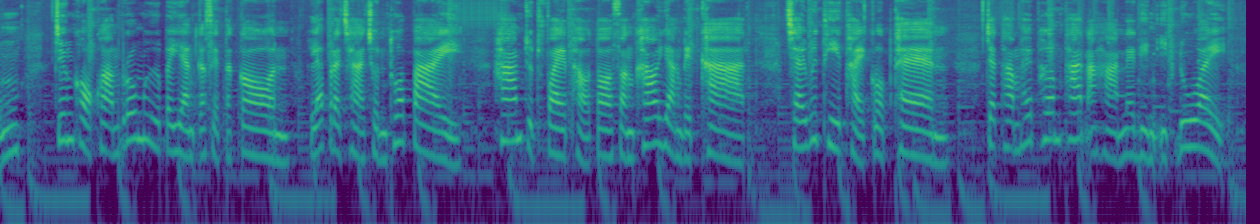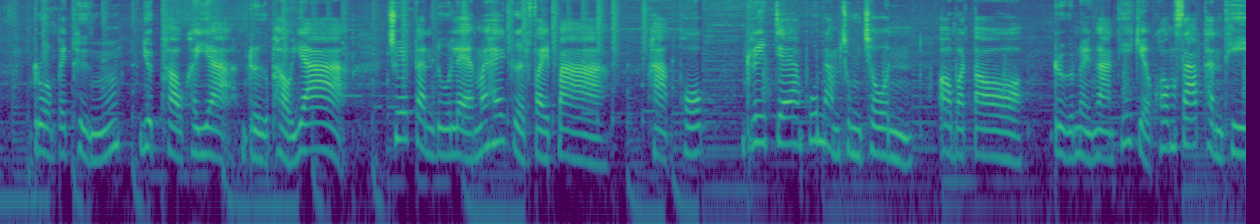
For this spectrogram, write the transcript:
ง จึงขอความร่วมมือไปยังเกษตรกร และประชาชนทั่วไป ห้ามจุดไฟเผาตอฟังข้าวอย่างเด็ดขาด ใช้วิธีไถกลบแทน จะทำให้เพิ่มธาตุอาหารในดินอีกด้วย รวมไปถึงหยุดเผาขยะหรือเผาหญ้า ช่วยกันดูแลไม่ให้เกิดไฟป่า หากพบ รีบแจ้งผู้นำชุมชน อบต หรือหน่วยงานที่เกี่ยวข้องทราบทันที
